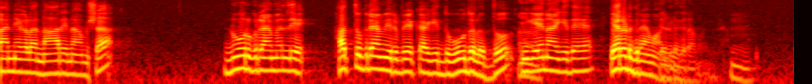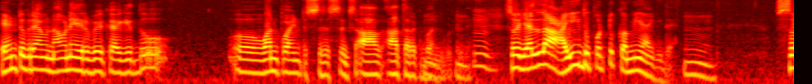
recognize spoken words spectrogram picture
ಧಾನ್ಯಗಳ ನಾರಿನ ಅಂಶ ನೂರು ಗ್ರಾಮಲ್ಲಿ ಹತ್ತು ಗ್ರಾಮ್ ಇರಬೇಕಾಗಿದ್ದು ಊದಲದ್ದು ಈಗ ಏನಾಗಿದೆ? ಎರಡು ಗ್ರಾಮ್ ಎರಡು ಗ್ರಾಮ್ ಎಂಟು ಗ್ರಾಮ್ ನವಣೆ ಇರಬೇಕಾಗಿದ್ದು ಒನ್ ಪಾಯಿಂಟ್ ಸಿಕ್ಸ್ ಆ ಆ ಥರಕ್ಕೆ ಬಂದ್ಬಿಟ್ಟಿದೆ. ಸೊ ಎಲ್ಲ ಐದು ಪಟ್ಟು ಕಮ್ಮಿ ಆಗಿದೆ. ಸೊ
